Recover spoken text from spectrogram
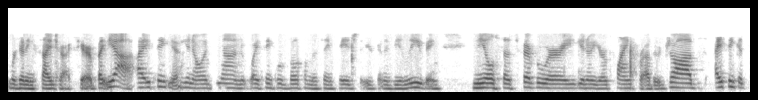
we're getting sidetracked here but yeah i think Yeah. you know again i think we're both on the same page that you're going to be leaving neil says february you know you're applying for other jobs i think it's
